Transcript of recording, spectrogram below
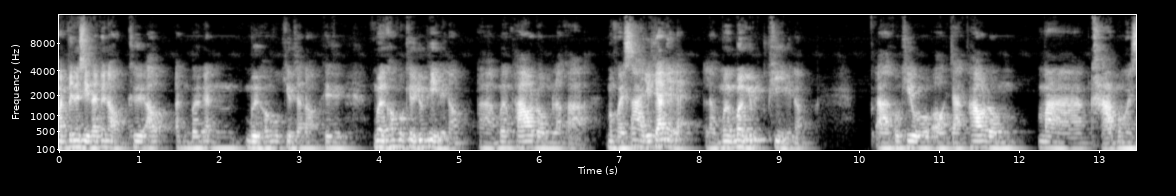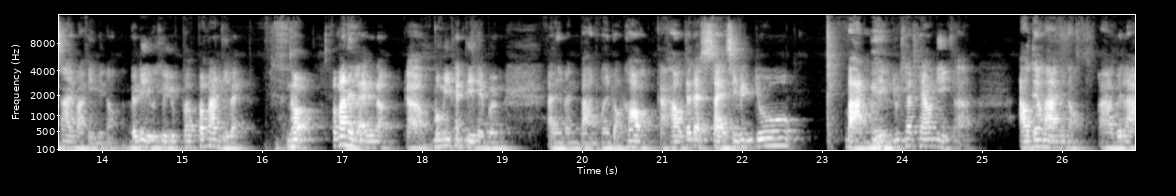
มันเป็นสิ่งที่พี่น้องคือเอาอันเบิร์กันมือของกูคิวจะเนาะคือ เมืองของกูคิวยุพีพี่น้องอ่าเมืองพาวดมแล้วก็เมืองหอยซ่ายุแค่นี่แหละแล้วเมืองเมืองยุพีพี่น้องอ่ากูคิวออกจากพาวดมมาขาบเมืองหอยซ่ามาพี่พี่น้องเดี๋ยวนี้กูคิวยู่ประประมาณนี้แหละเนาะประมาณนี้แหละพี่น้องก็บ่มีแผนที่ให้เบิ่งอันนี้มันบานหอยดอกทองก็เฮาจะได้ใส่ชีวิตอยู่บานนี้อยู่แถวๆนี้ก็เอาแต่ว่าพี่น้องอ่าเวลา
